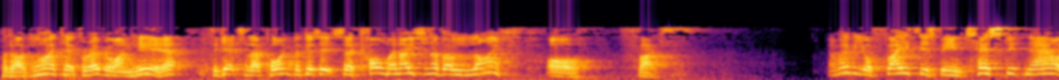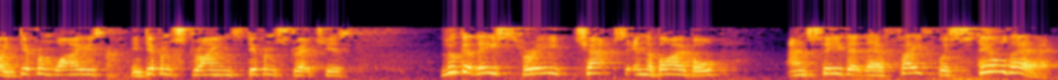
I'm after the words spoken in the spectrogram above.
But I'd like it for everyone here to get to that point because it's a culmination of a life of faith. Now maybe your faith is being tested now in different ways, in different strains, different stretches. Look at these three chaps in the Bible and see that their faith was still there,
